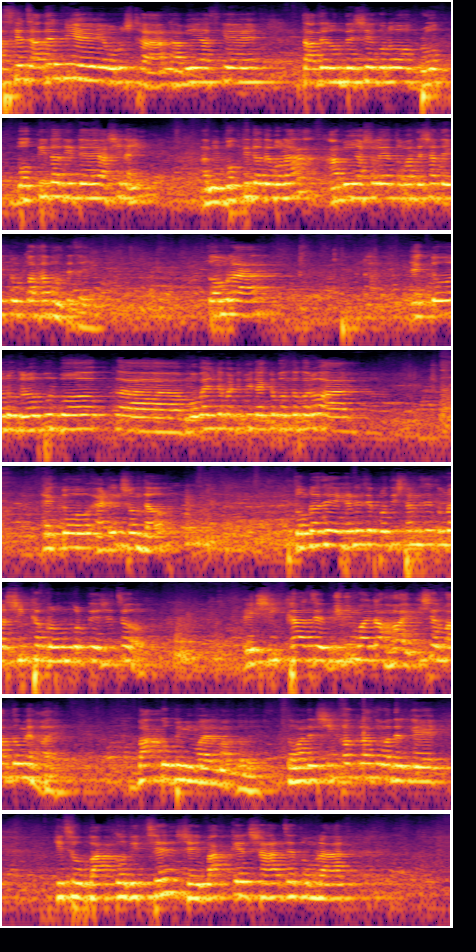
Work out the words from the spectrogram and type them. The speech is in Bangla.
আজকে যাদের নিয়ে এই অনুষ্ঠান, আমি আজকে তাদের উদ্দেশ্যে কোনো বক্তৃতা দিতে আসি নাই। আমি বক্তৃতা দেব না, আমি আসলে তোমাদের সাথে একটু কথা বলতে চাই। তোমরা একটু অনুগ্রহপূর্বক মোবাইল বা টিভিটা একটু বন্ধ করো আর একটু অ্যাটেনশন দাও। তোমরা যে এখানে যে প্রতিষ্ঠানে যে তোমরা শিক্ষা গ্রহণ করতে এসেছ, এই শিক্ষা যে বিনিময়টা হয়, কিসের মাধ্যমে হয়? বাক্য বিনিময়ের মাধ্যমে। তোমাদের শিক্ষকরা তোমাদেরকে কিছু বাক্য দিচ্ছে। সেই বাক্যের সাহায্যে তোমরা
